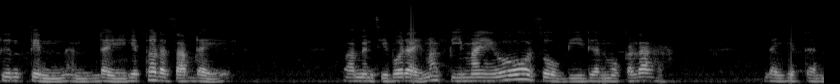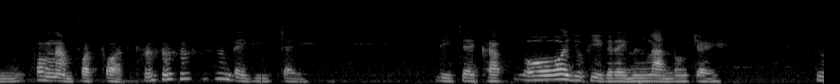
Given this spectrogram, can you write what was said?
ตื่นเต้นอันได้เฮ็ดโทรศัพท์ได้ว่าแม่นสิบ่ได้มาปีใหม่โอ้โชคดีเดือนมกรา ได้เห็ดอันฟองน้ำฟอดฟอดได้ดีใจ ดีใจครับ โอ้ยยูพี่ก็ได้หนึ่งล้านดวงใจยู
